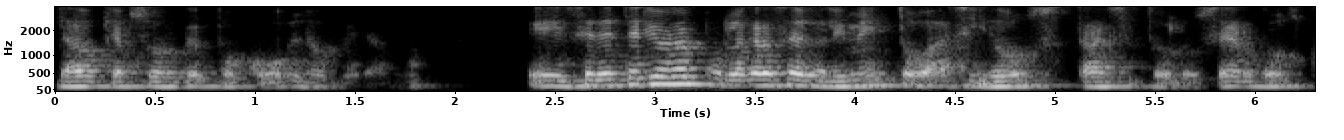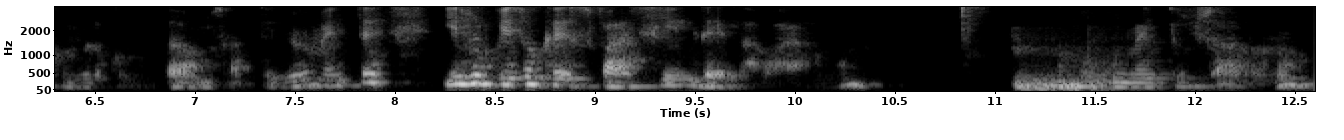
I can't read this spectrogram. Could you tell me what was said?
dado que absorbe poco la humedad. se deterioran por la grasa del alimento, ácidos, tránsito de los cerdos, como lo anteriormente, y es un piso que es fácil de lavar, ¿no? comúnmente usado. ¿no?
